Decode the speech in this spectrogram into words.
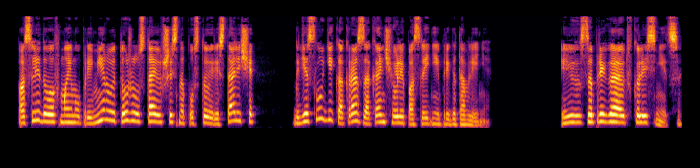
последовав моему примеру и тоже уставившись на пустое ристалище, где слуги как раз заканчивали последние приготовления. Их запрягают в колесницы.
